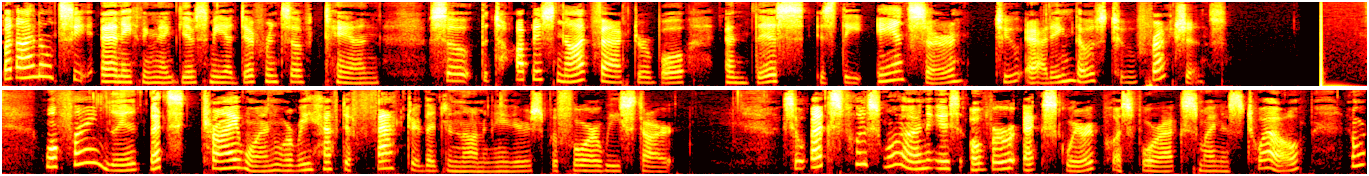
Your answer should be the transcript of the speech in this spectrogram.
But I don't see anything that gives me a difference of 10. So the top is not factorable, and this is the answer to adding those two fractions. Well, finally, let's try one where we have to factor the denominators before we start. So x plus 1 is over x squared plus 4x minus 12, and we're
